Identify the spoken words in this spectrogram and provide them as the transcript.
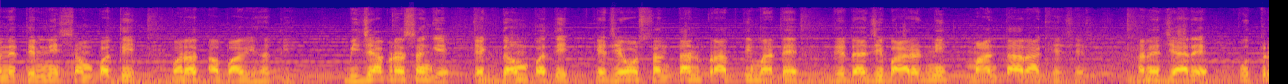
અને તેમની સંપત્તિ પરત અપાવી હતી. બીજા પ્રસંગે એક દંપતિ કે જેઓ સંતાન પ્રાપ્તિ માટે દેદાજી બારડની માનતા રાખે છે અને જ્યારે પુત્ર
